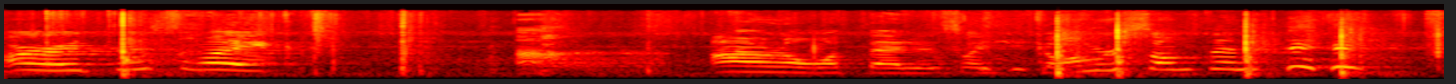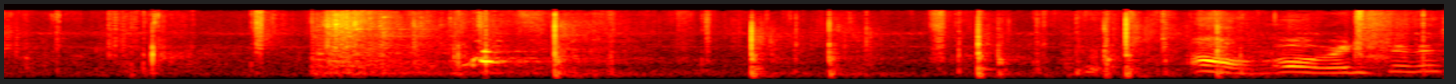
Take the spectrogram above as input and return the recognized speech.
All right, this like I don't know what that is, like gum or something. Oh, oh, ready for this?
